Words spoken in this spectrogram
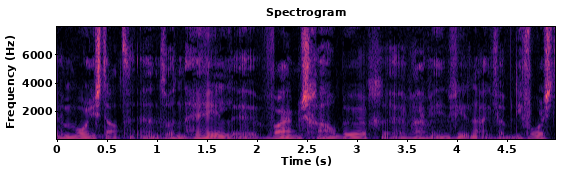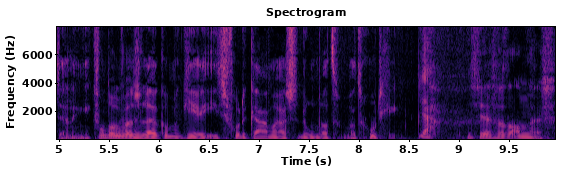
een mooie stad. En het was een hele warme schouwburg eh, waar we in vielen. Nou, we hebben die voorstelling. Ik vond het ook wel eens leuk om een keer iets voor de camera's te doen wat, wat goed ging. Ja, dat is weer wat anders.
